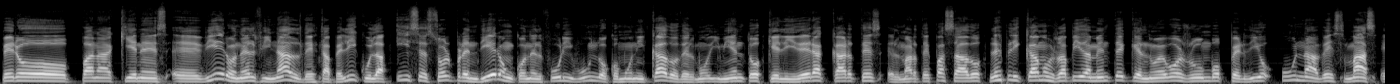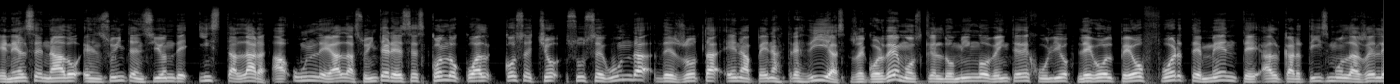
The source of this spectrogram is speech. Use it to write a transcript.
Pero para quienes eh, vieron el final de esta película y se sorprendieron con el furibundo comunicado del movimiento que lidera Cartes el martes pasado, le explicamos rápidamente que el nuevo rumbo perdió una vez más en el Senado en su intención de instalar a un leal a sus intereses, con lo cual cosechó su segunda derrota en apenas tres días. Recordemos que el domingo 20 de julio le golpeó fuertemente al cartismo la reelección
